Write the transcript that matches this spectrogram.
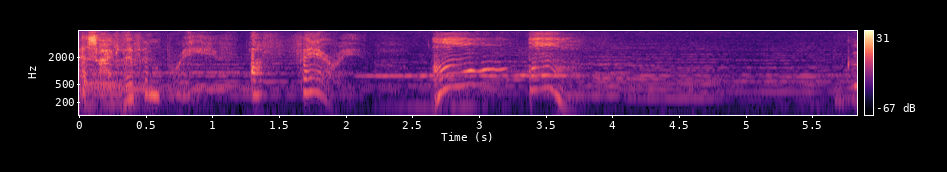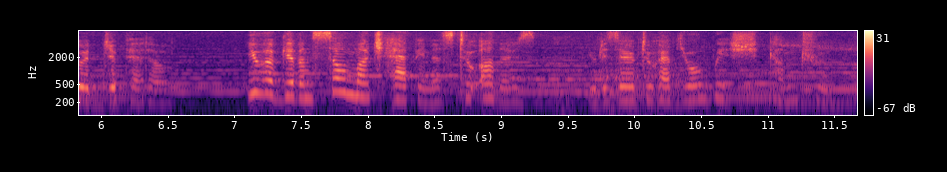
As I live and breathe, a fairy. Mm-mm. Good Geppetto. You have given so much happiness to others. You deserve to have your wish come true.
